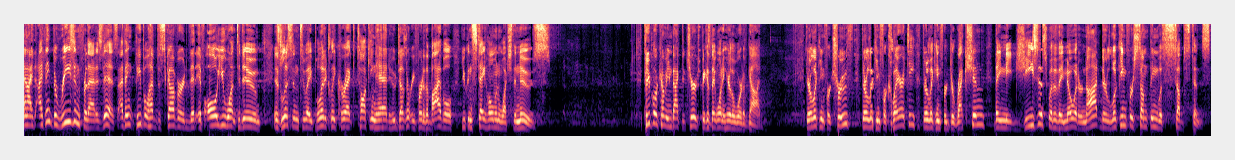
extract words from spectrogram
And I, I, think the reason for that is this. I think people have discovered that if all you want to do is listen to a politically correct talking head who doesn't refer to the Bible, you can stay home and watch the news. People are coming back to church because they want to hear the Word of God. They're looking for truth. They're looking for clarity. They're looking for direction. They need Jesus, whether they know it or not. They're looking for something with substance.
